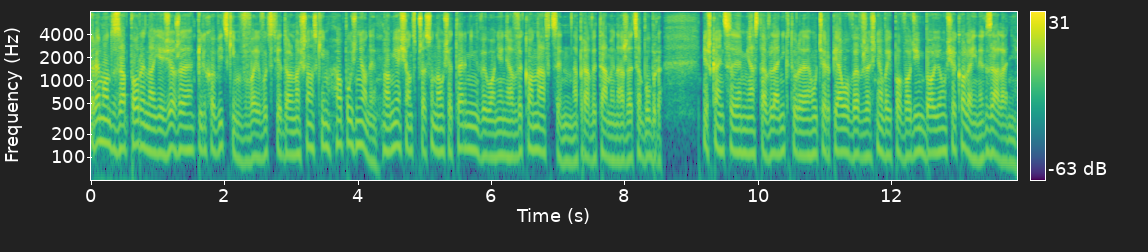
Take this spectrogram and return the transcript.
Remont zapory na jeziorze Pilchowickim w województwie dolnośląskim opóźniony. O miesiąc przesunął się termin wyłonienia wykonawcy naprawy tamy na rzece Bóbr. Mieszkańcy miasta Wleń, które ucierpiało we wrześniowej powodzi, boją się kolejnych zaleń.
